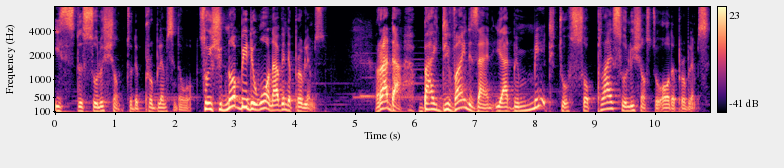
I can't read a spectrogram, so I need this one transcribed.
is the solution to the problems in the world. So he should not be the one having the problems. Rather, by divine design, he had been made to supply solutions to all the problems.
